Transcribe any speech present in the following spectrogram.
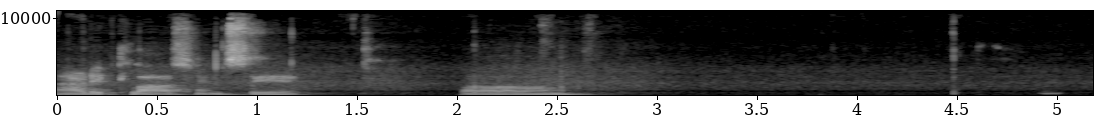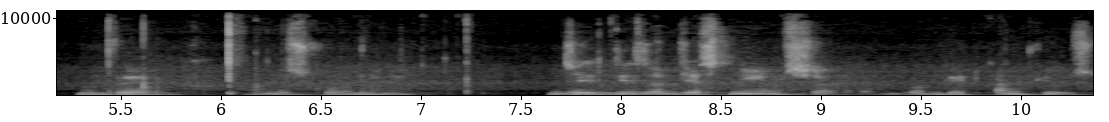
Add a class and say um, web underscore menu. These are just names don't get confused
